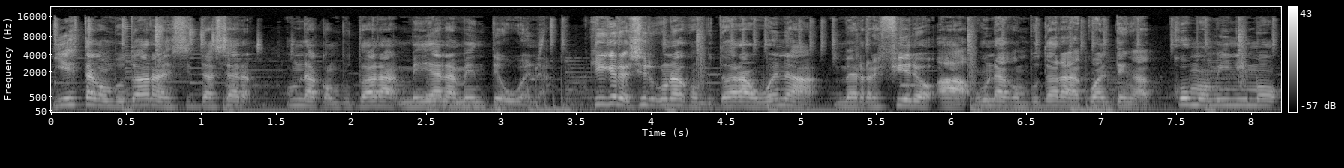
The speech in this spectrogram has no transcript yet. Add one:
Y esta computadora necesita ser una computadora medianamente buena. ¿Qué quiero decir con una computadora buena? Me refiero a una computadora la cual tenga como mínimo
